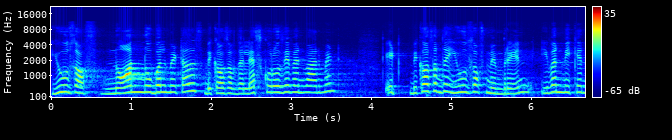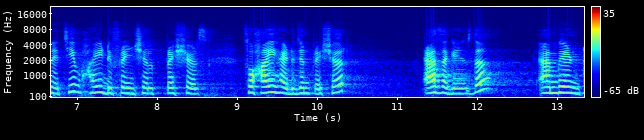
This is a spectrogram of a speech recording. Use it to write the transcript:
use of non-noble metals because of the less corrosive environment. It because of the use of membrane even we can achieve high differential pressures. So, high hydrogen pressure as against the ambient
